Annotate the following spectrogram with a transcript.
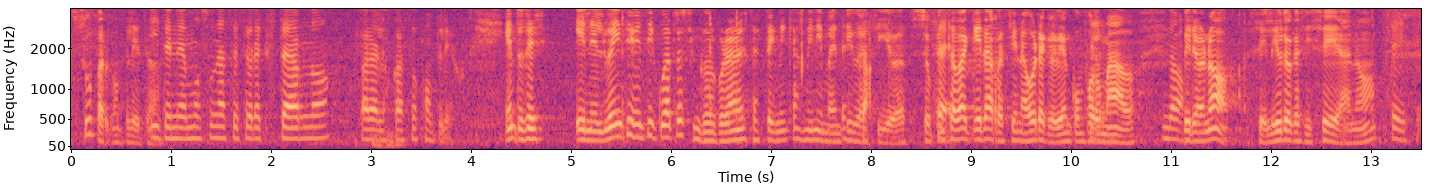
Súper completo. Y tenemos un asesor externo para los casos complejos. Entonces, en el 2024 se incorporaron estas técnicas mínimamente invasivas. Yo pensaba que era recién ahora que lo habían conformado. Pero no, celebro que así sea, ¿no? Sí, sí.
